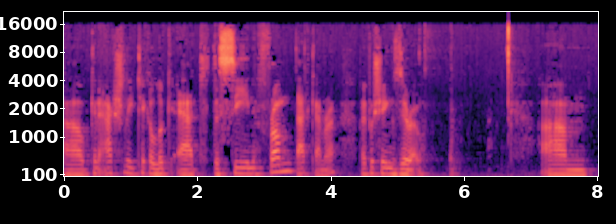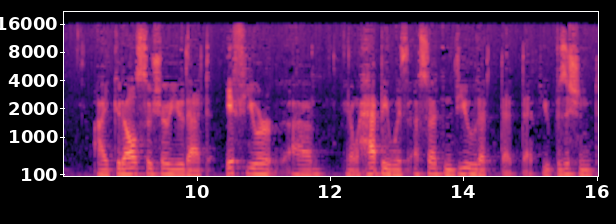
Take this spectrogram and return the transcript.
Uh, we can actually take a look at the scene from that camera by pushing zero. Um, I could also show you that if you're um, you know happy with a certain view that that, that you positioned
